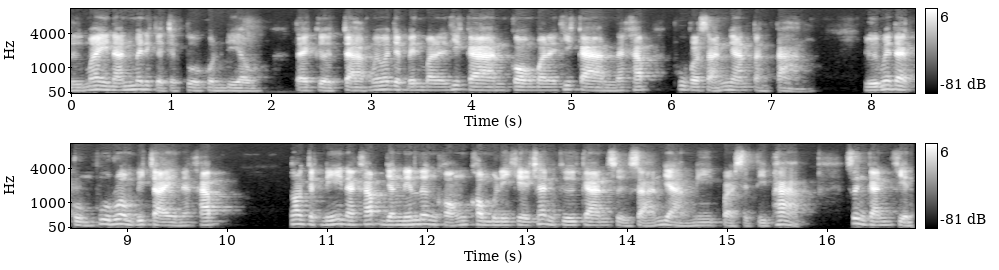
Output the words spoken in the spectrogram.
หรือไม่นั้นไม่ได้เกิดจากตัวคนเดียว แต่เกิดจากไม่ว่าจะเป็นบรรณาธิการกองบรรณาธิการนะครับ ผู้ประสานงานต่างๆ หรือแม้แต่กลุ่มผู้ร่วมวิจัยนะครับ นอกจากนี้นะครับยังเน้นเรื่องของ communication คือการสื่อสารอย่างมีประสิทธิภาพ ซึ่งการเขียน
